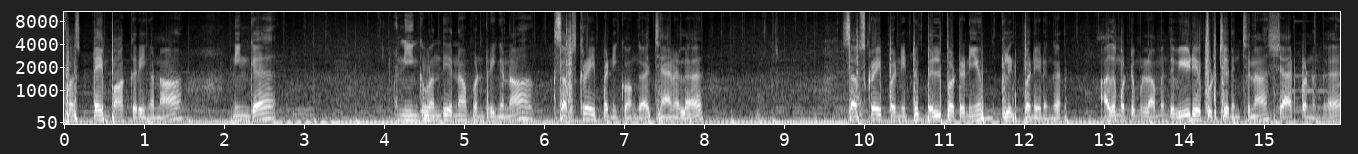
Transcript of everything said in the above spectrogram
ஃபஸ்ட் டைம் பார்க்குறீங்கன்னா நீங்கள் நீங்கள் வந்து என்ன பண்ணுறீங்கன்னா சப்ஸ்கிரைப் பண்ணிக்கோங்க சேனலை சப்ஸ்கிரைப் பண்ணிவிட்டு பெல் பட்டனையும் கிளிக் பண்ணிவிடுங்க அது மட்டும் இல்லாமல் இந்த வீடியோ பிடிச்சிருந்துச்சின்னா ஷேர் பண்ணுங்கள்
